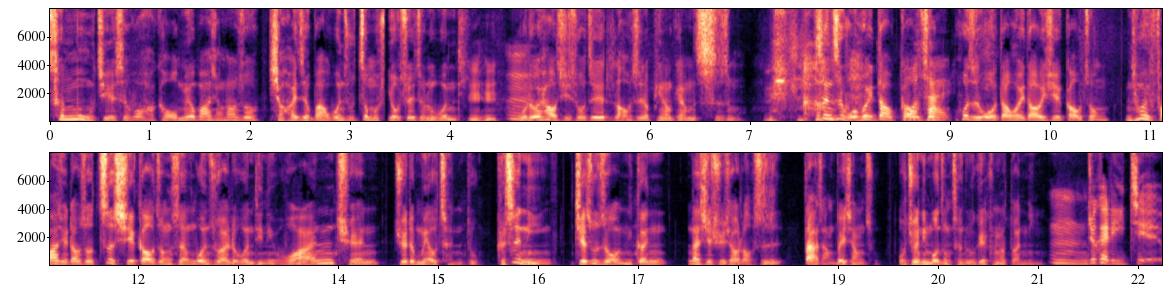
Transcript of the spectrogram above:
瞠目结舌。哇靠，我没有办法想到说小孩子有办法问出这么有水准的问题。嗯，我都会好奇说这些老师平常给他们吃什么？甚至我会到高中，或者我到会到一些高中，你会发觉到说这些高中生问出来的问题，你完全觉得没有程度。可是你结束之后，你跟那些学校老师、大长辈相处，我觉得你某种程度可以看到端倪。嗯，你就可以理解。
